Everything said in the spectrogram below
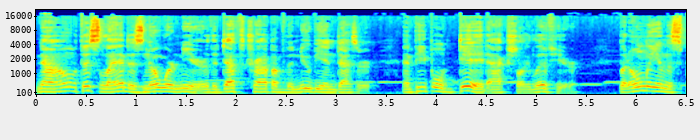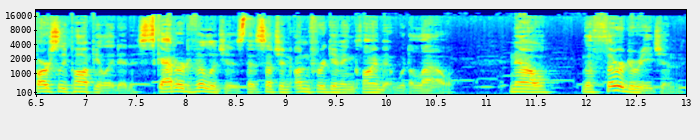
Now, this land is nowhere near the death trap of the Nubian Desert, and people did actually live here but only in the sparsely populated, scattered villages that such an unforgiving climate would allow. Now, the third region,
